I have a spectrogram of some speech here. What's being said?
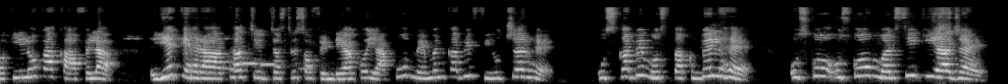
वकीलों का काफिला ये कह रहा था चीफ जस्टिस ऑफ़ इंडिया को, याकूब मेमन का भी फ्यूचर है, उसका भी मुस्तकबिल है, उसको उसको मर्सी किया जाए।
